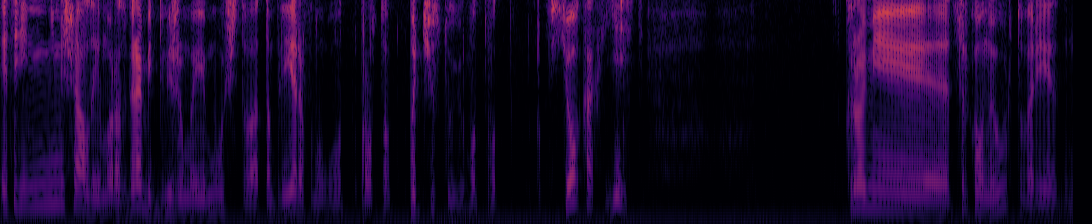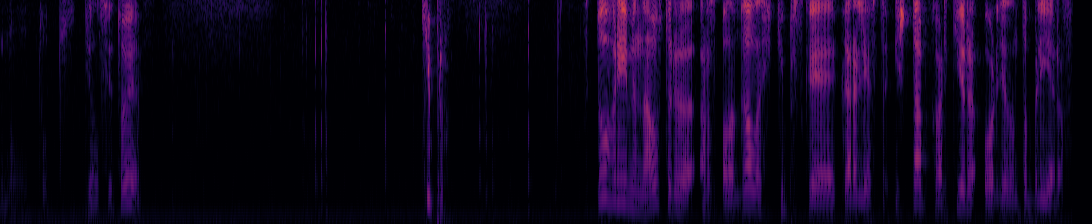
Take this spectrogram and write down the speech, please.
это не мешало ему разграбить движимое имущество тамплиеров, ну вот просто подчастую. Вот, вот все как есть. Кроме церковной уртвари, ну, тут дело святое. Кипр. В то время на острове располагалось Кипрское королевство и штаб-квартира ордена тамплиеров.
